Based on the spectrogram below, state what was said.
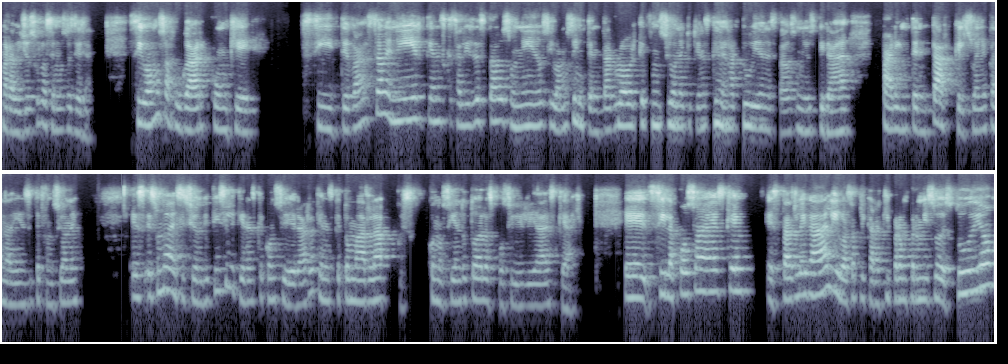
maravilloso, lo hacemos desde allá. Si vamos a jugar con que si te vas a venir, tienes que salir de Estados Unidos y vamos a intentarlo a ver qué funciona, tú tienes que dejar tu vida en Estados Unidos tirada para intentar que el sueño canadiense te funcione. Es, es una decisión difícil y tienes que considerarla, tienes que tomarla pues conociendo todas las posibilidades que hay. Eh, si la cosa es que estás legal y vas a aplicar aquí para un permiso de estudio,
